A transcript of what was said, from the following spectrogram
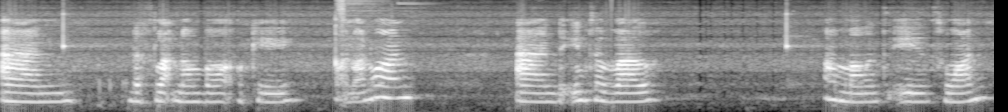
and the slot number. Okay, one one one, and the interval amount is one.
